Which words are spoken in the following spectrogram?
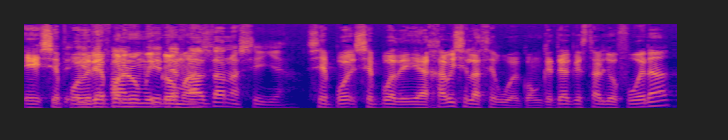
Eh, se Y y podría poner un y micro te más. falta una silla. Se puede, se puede, y a Javi se le hace hueco, aunque tenga que estar yo fuera,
